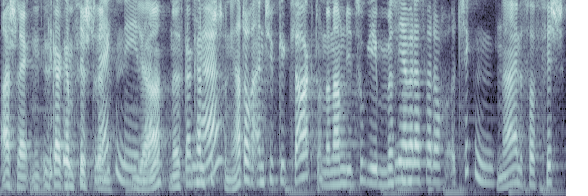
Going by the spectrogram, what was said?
Arschlecken, ist Gibt's gar kein einen Fisch drin. Nee, ja, ne? da ist gar kein Ja? Fisch drin. Hier hat doch ein Typ geklagt und dann haben die zugeben müssen. ja, aber das war doch Chicken. nein, das war Fisch.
